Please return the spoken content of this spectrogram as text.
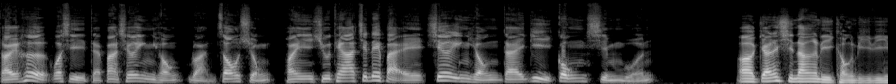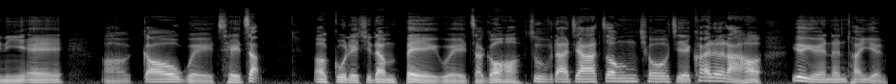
大家好，我是台北小英雄阮昭雄，欢迎收听这礼拜的小英雄台语讲新闻。啊，今日是咱二零二二年的呃九月初十，呃，过年是咱八月十五号，祝福大家中秋节快乐啦！哈，月圆人团圆。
